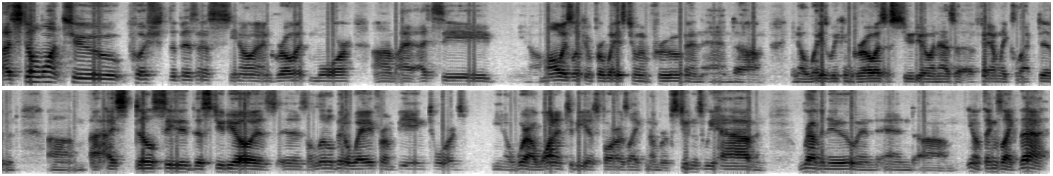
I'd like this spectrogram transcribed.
I still want to push the business, you know, and grow it more. Um, I, I, see, you know, I'm always looking for ways to improve and and um, you know ways we can grow as a studio and as a family collective. And um, I, I, still see the studio is is a little bit away from being towards you know where I want it to be as far as like number of students we have and revenue and and um, you know things like that.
